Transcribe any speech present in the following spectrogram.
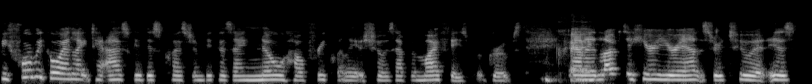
before we go i'd like to ask you this question because i know how frequently it shows up in my facebook groups. Okay. and i'd love to hear your answer to it is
